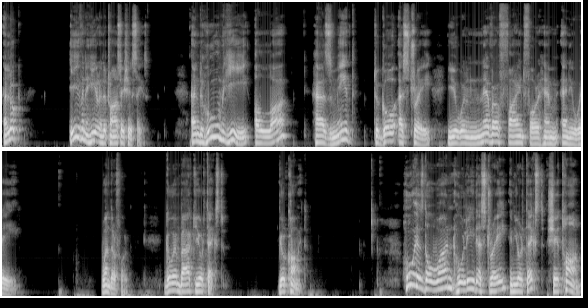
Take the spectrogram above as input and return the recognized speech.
And look, even here in the translation it says, and whom he, Allah, has made to go astray, you will never find for him any way. Wonderful. Going back to your text, your comment. Who is the one who lead astray in your text? Shaitan.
